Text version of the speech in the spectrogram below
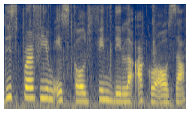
this perfume is called Fendi La Acquarossa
